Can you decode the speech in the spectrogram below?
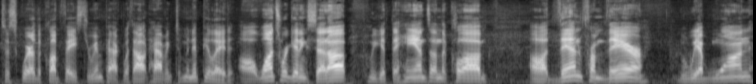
to square the club face through impact without having to manipulate it. Uh, once we're getting set up, we get the hands on the club. Uh, then from there, we have one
